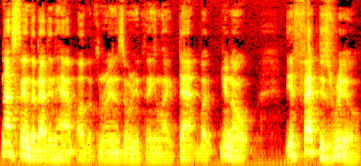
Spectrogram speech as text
not saying that I didn't have other friends or anything like that, but you know, the effect is real.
